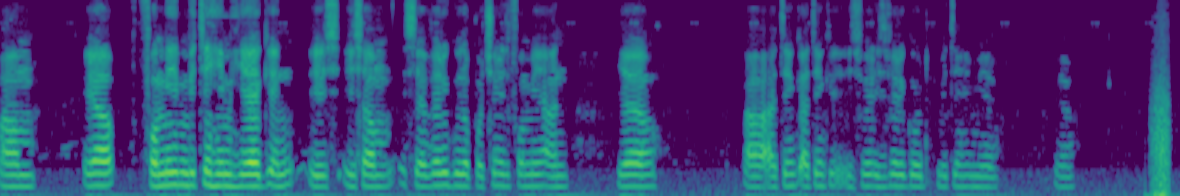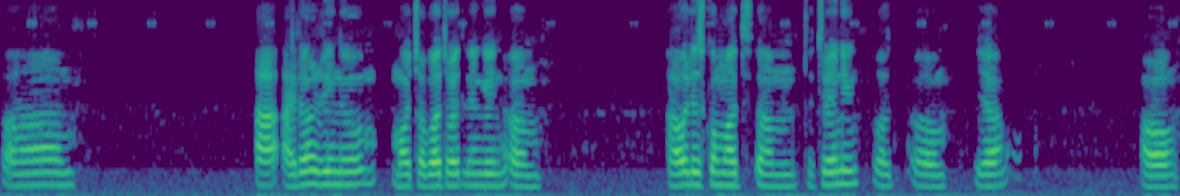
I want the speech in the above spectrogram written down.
Um, yeah, for me meeting him here again is, is, um, is a very good opportunity for me and yeah, uh, I think I think it's very, it's very good meeting him here. Yeah. Um, I, I don't really know much about Reutlingen. Um, I always come out um, to training or um, yeah, or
